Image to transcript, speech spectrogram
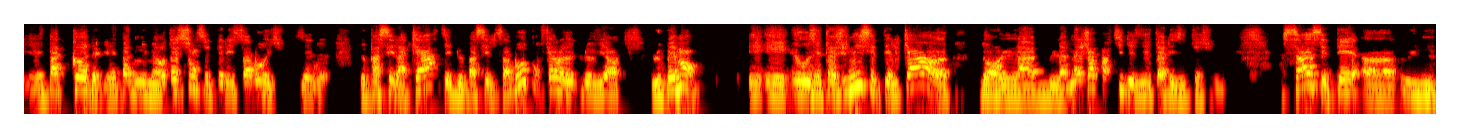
il n'y avait pas de code, il n'y avait pas de numérotation, c'était les sabots. Il suffisait de, passer la carte et de passer le sabot pour faire le, paiement. Et, aux États-Unis, c'était le cas dans la, majeure partie des États des États-Unis. Ça, c'était euh, une,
